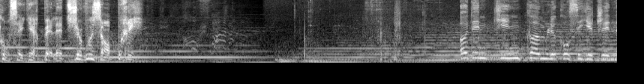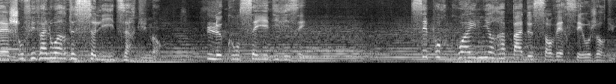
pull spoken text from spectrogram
Conseillère Bellette, je vous en prie. Odenkin comme le conseiller Jenesh ont fait valoir de solides arguments. Le conseil est divisé. C'est pourquoi il n'y aura pas de sang versé aujourd'hui.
